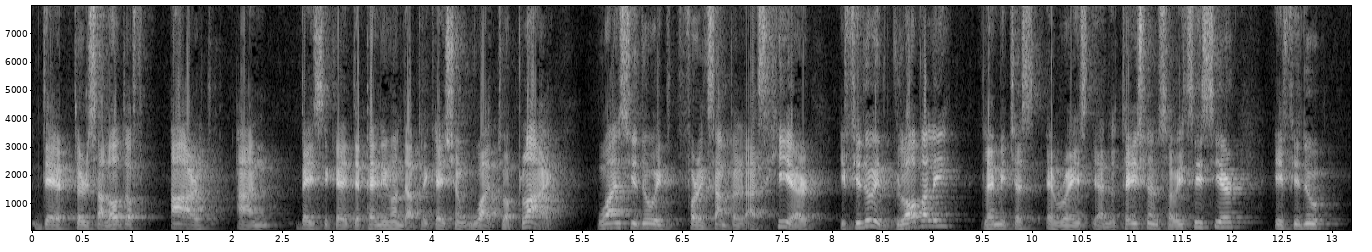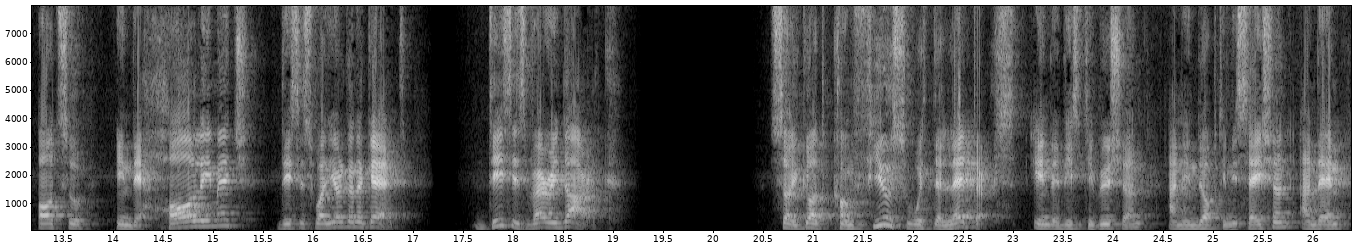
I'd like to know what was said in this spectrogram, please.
there, there's a lot of art and basically depending on the application what to apply. Once you do it, for example, as here, if you do it globally, let me just erase the annotation so it's easier. If you do Otsu in the whole image, this is what you're gonna get. This is very dark. So it got confused with the letters in the distribution and in the optimization, and then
